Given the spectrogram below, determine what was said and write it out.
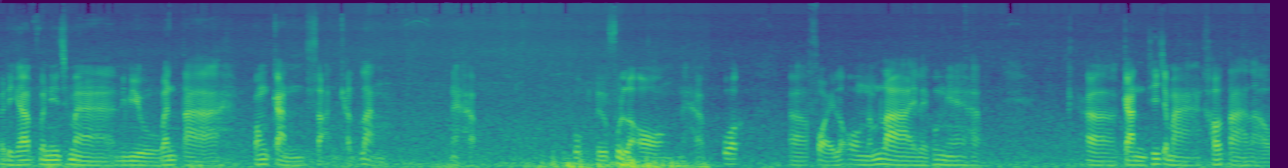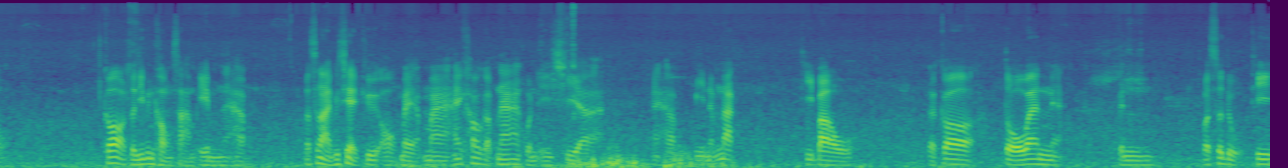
สวัสดีครับ วันนี้จะมารีวิวแว่นตาป้องกันสารคัดหลั่งนะครับ พวกหรือฝุ่นละอองนะครับ พวกฝอยละอองน้ำลายอะไรพวกนี้ครับกันที่จะมาเข้าตาเรา ก็ตัวนี้เป็นของ 3M นะครับ ลักษณะพิเศษคือออกแบบมาให้เข้ากับหน้าคนเอเชียนะครับ มีน้ำหนักที่เบา แล้วก็ตัวแว่นเนี่ยเป็นวัสดุที่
